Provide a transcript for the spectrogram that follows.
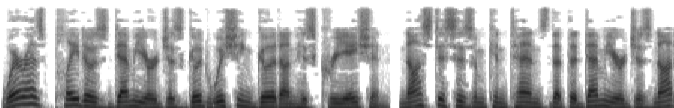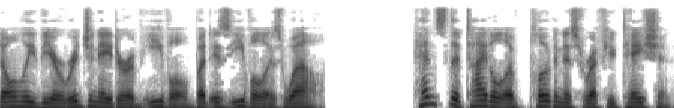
Whereas Plato's demiurge is good wishing good on his creation, Gnosticism contends that the demiurge is not only the originator of evil but is evil as well. Hence the title of Plotinus' refutation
